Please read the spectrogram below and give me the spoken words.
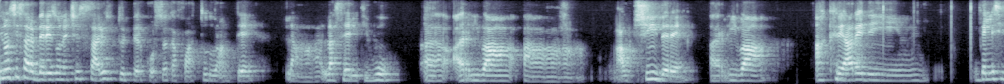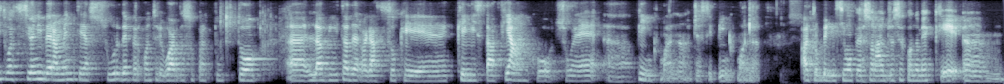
non si sarebbe reso necessario tutto il percorso che ha fatto durante la, la serie TV. Uh, arriva a, a, uccidere, arriva a creare dei, delle situazioni veramente assurde per quanto riguarda soprattutto eh, la vita del ragazzo che, che, gli sta a fianco, cioè uh, Pinkman, Jesse Pinkman, altro bellissimo personaggio secondo me che um,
